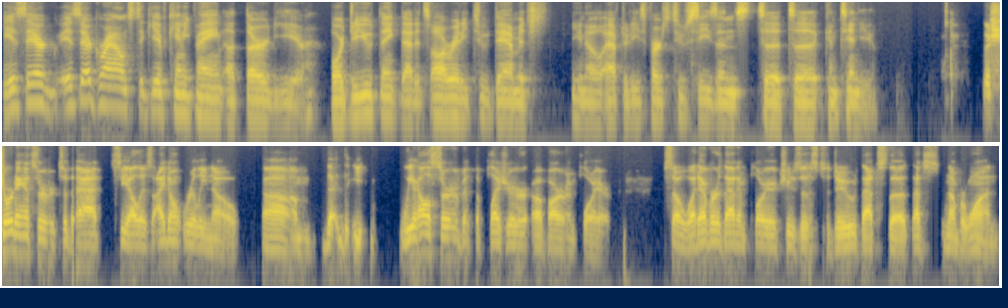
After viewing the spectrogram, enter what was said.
is there is there grounds to give kenny payne a third year or do you think that it's already too damaged, you know, after these first two seasons to to continue? The short answer to that, CL, is I don't really know. Um, the, the, we all serve at the pleasure of our employer. So whatever that employer chooses to do, that's the that's number one.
